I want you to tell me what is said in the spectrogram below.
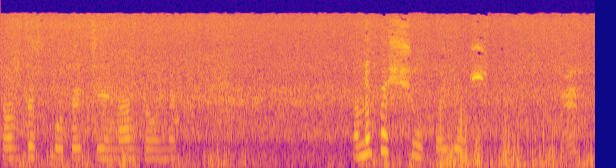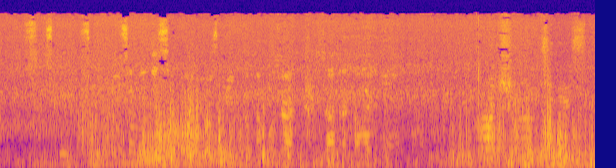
Каждый вход отдельно домик. А ну пощупай, Леш. Спуститься надо сегодня успеть, потому что завтра холоднее. Очень интересно.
